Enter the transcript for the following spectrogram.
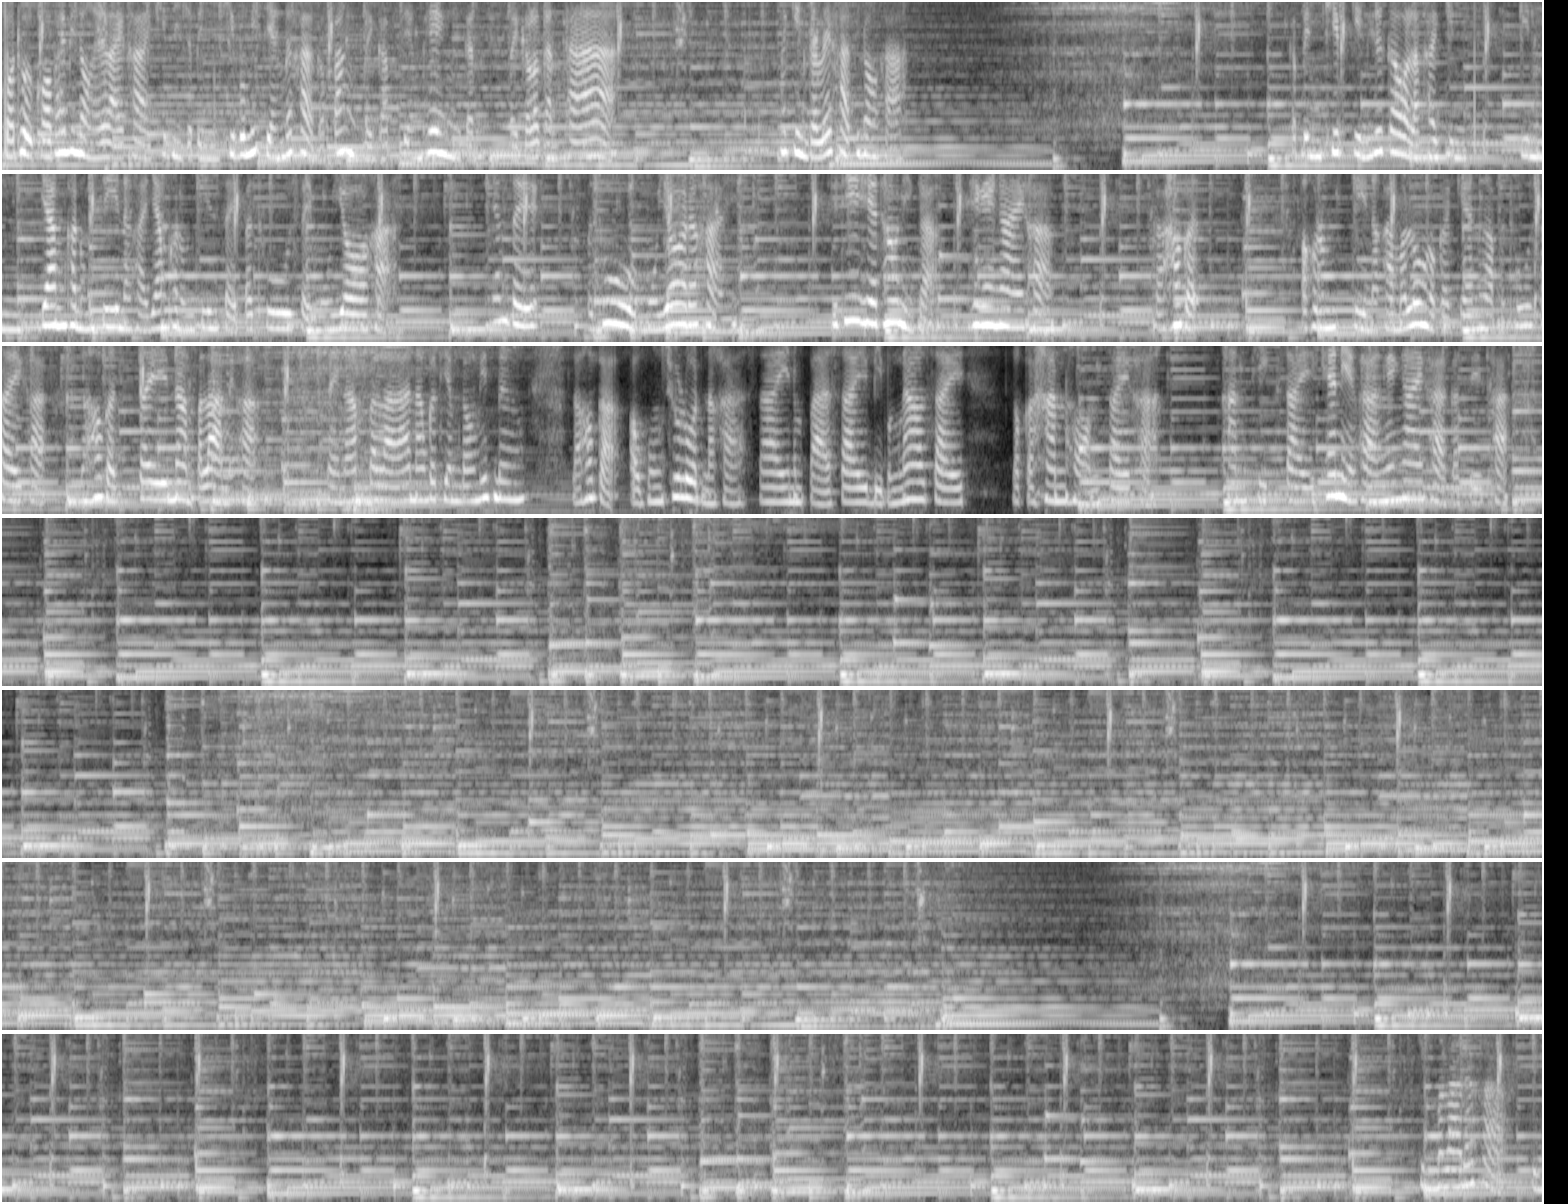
ขอโทษขออภัยพี่น้องหลายๆค่ะ คลิปนี้จะเป็นคลิปบ่มีเสียงเด้อค่ะก็ฟังไปกับเสียงเพลงกันไปก็แล้วกันค่ะมากินกันเลยค่ะพี่น้องค่ะ ก็เป็นคลิปกินคือเก่าละค่ะกินกินยำขนมจีนนะคะยำขนมจีนใส่ปลาทูใส่หมูยอค่ะยำใส่ปลาทูหมูยอเด้อค่ะ วิธีเฮ็ดเท่านี้ก็เฮ็ดง่ายๆค่ะก็เฮาก็เอาขนมจีนนะคะ มาลงแล้วก็แกะเนื้อปลาทูใส่ค่ะ แล้วเฮาก็ใส่น้ำปลาร้าไหมค่ะ ใส่น้ำปลาร้าน้ำกระเทียมดองนิดนึง แล้วเฮาก็เอาผงชูรสนะคะ ใส่น้ำปลาใส่บีบบังนาวใส่แล้วก็หั่นหอมใส่ค่ะ หั่นพริกใส่แค่นี้ค่ะ ง่าย ๆ ค่ะกระเซ็ตค่ะ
